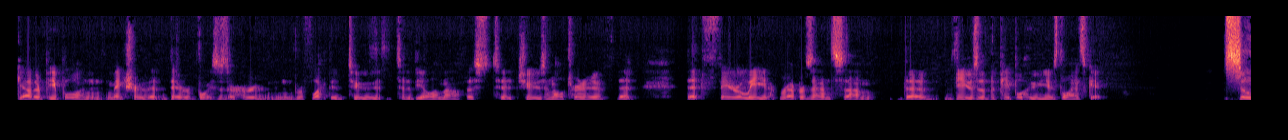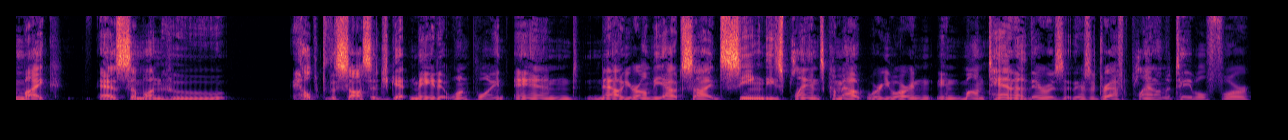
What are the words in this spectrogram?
gather people and make sure that their voices are heard and reflected to to the BLM office to choose an alternative that that fairly represents um, the views of the people who use the landscape. So, Mike, as someone who helped the sausage get made at one point and now you're on the outside seeing these plans come out where you are in, in Montana there was there's a draft plan on the table for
